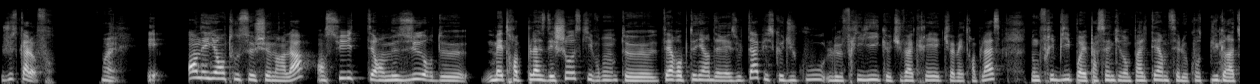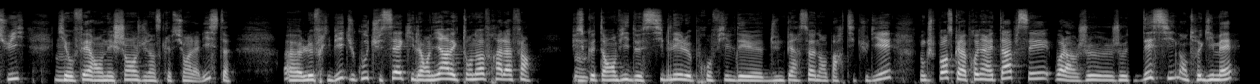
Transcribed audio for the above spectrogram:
jusqu'à l'offre. Ouais en ayant tout ce chemin-là, ensuite, tu es en mesure de mettre en place des choses qui vont te faire obtenir des résultats, puisque du coup, le freebie que tu vas créer, que tu vas mettre en place, donc freebie, pour les personnes qui n'ont pas le terme, c'est le contenu gratuit qui est mm. offert en échange d'une inscription à la liste. Euh, le freebie, du coup, tu sais qu'il est en lien avec ton offre à la fin, puisque mm. tu as envie de cibler le profil d'une personne en particulier. Donc, je pense que la première étape, c'est, voilà, je, je dessine, entre guillemets,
